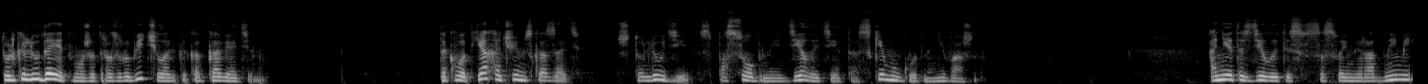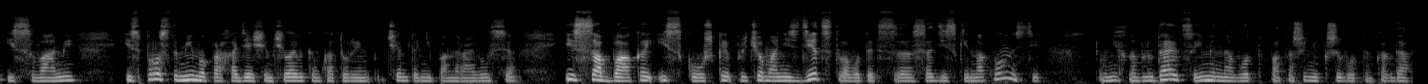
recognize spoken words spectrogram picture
Только людоед может разрубить человека, как говядину. Так вот, я хочу им сказать, что люди, способные делать это с кем угодно, неважно – Они это сделают и со своими родными, и с вами, и с просто мимо проходящим человеком, который им чем-то не понравился, и с собакой, и с кошкой. Причем они с детства, вот эти садистские наклонности, у них наблюдаются именно вот по отношению к животным, когда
